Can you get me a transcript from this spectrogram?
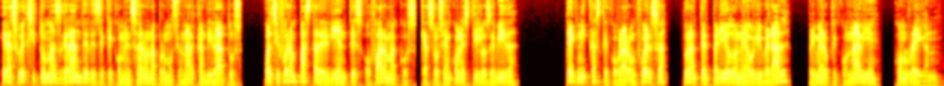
era su éxito más grande desde que comenzaron a promocionar candidatos, cual si fueran pasta de dientes o fármacos que asocian con estilos de vida, técnicas que cobraron fuerza durante el período neoliberal, primero que con nadie, con Reagan.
